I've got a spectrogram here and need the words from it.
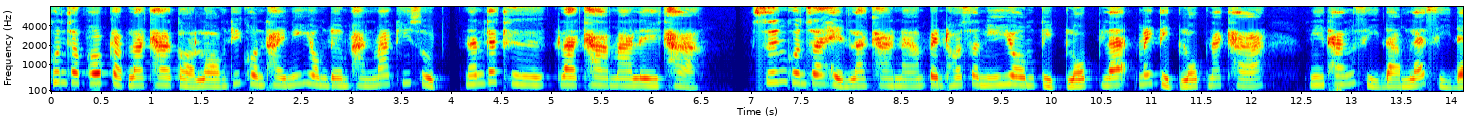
คุณจะพบกับราคาต่อรองที่คนไทยนิยมเดิมพันมากที่สุด นั่นก็คือ ราคามาเลยค่ะ ซึ่งคุณจะเห็นราคาน้ำเป็นทศนิยมติดลบและไม่ติดลบนะคะ มีทั้งสีดำและสีแด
